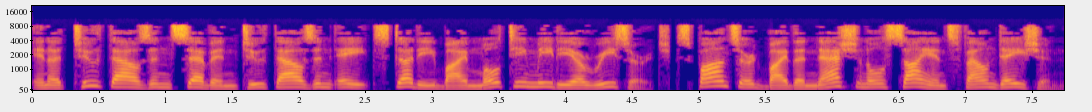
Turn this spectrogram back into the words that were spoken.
In a 2007-2008 study by Multimedia Research, sponsored by the National Science Foundation,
